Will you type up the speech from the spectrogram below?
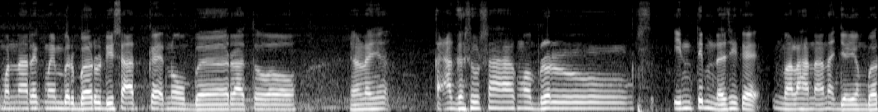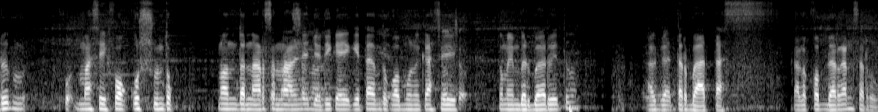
menarik member baru di saat kayak nobar atau yang lainnya kayak agak susah ngobrol intim dah sih? Kayak malahan anak aja yang baru masih fokus untuk nonton Arsenalnya. Jadi kayak kita untuk komunikasi Cocok. ke member baru itu agak terbatas. Kalau kopdar kan seru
